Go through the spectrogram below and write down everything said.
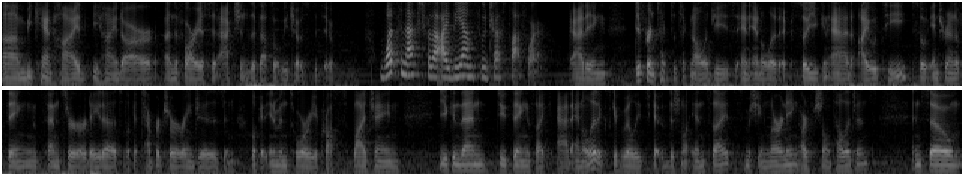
Um, we can't hide behind our uh, nefarious actions if that's what we chose to do. What's next for the IBM Food Trust platform? Adding different types of technologies and analytics. So you can add IoT, so Internet of Things, sensor data to look at temperature ranges and look at inventory across the supply chain. You can then do things like add analytics capabilities to get additional insights, machine learning, artificial intelligence. And so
